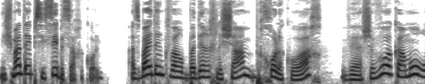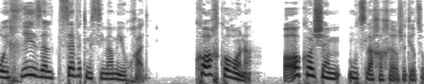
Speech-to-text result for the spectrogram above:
נשמע די בסיסי בסך הכל. אז ביידן כבר בדרך לשם בכל הכוח, והשבוע כאמור הוא הכריז על צוות משימה מיוחד. כוח קורונה, או כל שם מוצלח אחר שתרצו.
